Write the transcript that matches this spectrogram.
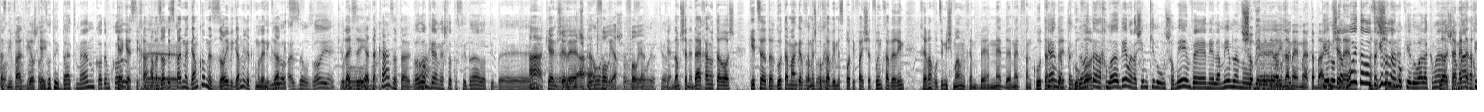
אז נבהלתי, לא. אוקיי. זאת מבטמן, קודם כל. כן, כן, סליחה, אבל זאת אה, בספיידרמן גם קוראים לה זוהי, והיא גם נראית כמו לני לא, קרביץ. אז זהו, זוהי, כאילו... אולי זה היא, הדקה הזאת הגבוהה. לא, לא, כן, יש לה את הסדרה הזאת ב... אה, כן, של אה, אני אופוריה, אופוריה. כן. כן, לא משנה, די, אכלנו את הראש. קיצר, דרגו את המנגל, לא חמש. כוכבים בספוטיפיי, שתפו עם חברים. חבר'ה, אנחנו רוצים לשמוע מכם, באמת, באמת, פנקו אותנו כן, בתגובות. באמת אנחנו לא יודעים, אנשים כאילו שומעים ונעלמים לנו. שומעים ונעלמים, והולכים- למה הם, אתה בעלים שלהם? דברו איתנו, מה תגידו? לנו, כאילו, וואלכ, לא, מה, האמת, שמעתי,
